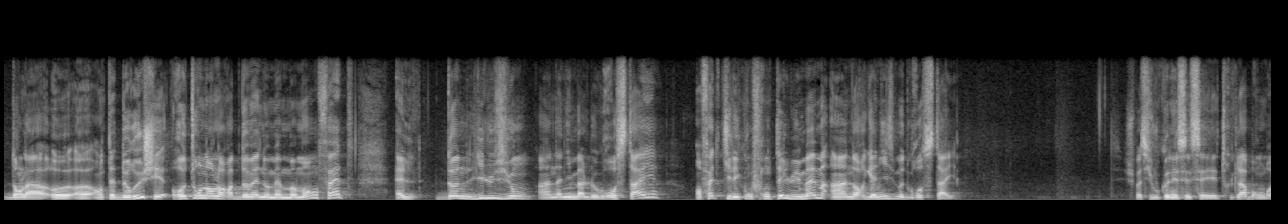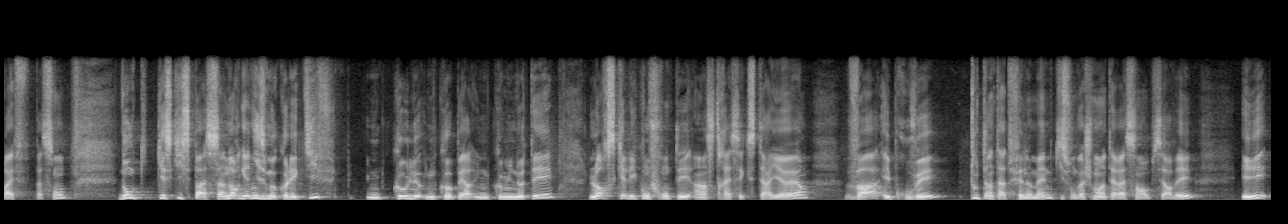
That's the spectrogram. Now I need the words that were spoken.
la, en tête de ruche et retournant leur abdomen au même moment, en fait, elles donnent l'illusion à un animal de grosse taille, en fait, qu'il est confronté lui-même à un organisme de grosse taille. Je ne sais pas si vous connaissez ces trucs-là, bon bref, passons. Donc, qu'est-ce qui se passe? Un organisme collectif, une, communauté, lorsqu'elle est confrontée à un stress extérieur, va éprouver tout un tas de phénomènes qui sont vachement intéressants à observer. Et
